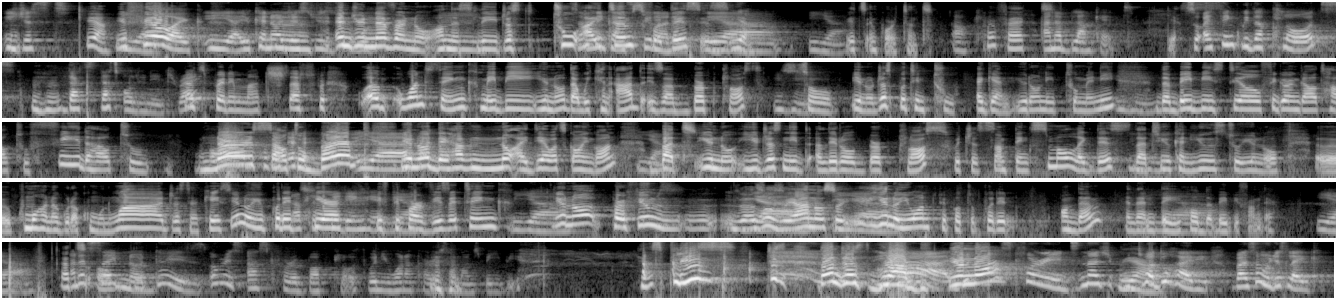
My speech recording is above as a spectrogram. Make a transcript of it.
you just yeah, you Yeah. feel like yeah, you cannot mm. just use. and you one- never know mm. honestly just two something items for this it. is yeah, yeah. yeah. it's important Okay. perfect And a blanket. Yes. So I think with the clothes, mm-hmm. that's that's all you need, right? that's pretty much that's pre- um, one thing maybe you know that we can add is a burp cloth. Mm-hmm. So you know just put in two. Again you don't need too many. Mm-hmm. The baby is still figuring out how to feed how to nurse how to burp Yeah. you know they have no idea what's going on Yeah. but you know you just need a little burp cloth which is something small like this that you can use to you know uh, kumuhanagura ku munwa just in case you know you put it After here him, if people yeah. are visiting Yeah. you know perfumes uh, Yeah, so you- you know you want people to put it on them and then they hold the baby from there Yeah. That's and a all, side note, guys, always ask for a burp cloth when you want to carry mm-hmm. someone's baby. yes please. Just don't just grab Yeah, you just know? ask for it. Naj- Yeah. But someone just like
